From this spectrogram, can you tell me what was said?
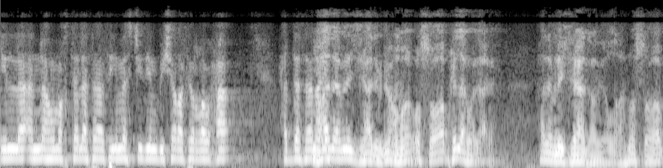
إلا أنهما اختلفا في مسجد بشرف الروحاء. حدثنا هذا من اجتهاد ابن عمر والصواب خلاف ذلك. هذا من اجتهاد رضي الله عنه والصواب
